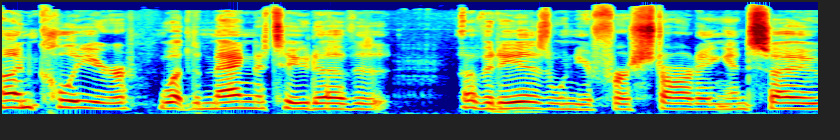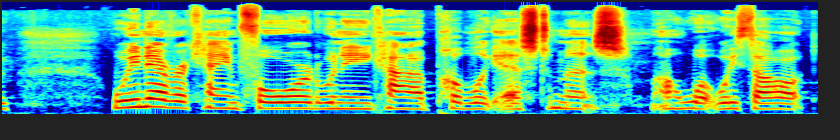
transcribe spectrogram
unclear what the magnitude of it of it mm-hmm. is when you're first starting, and so we never came forward with any kind of public estimates on what we thought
